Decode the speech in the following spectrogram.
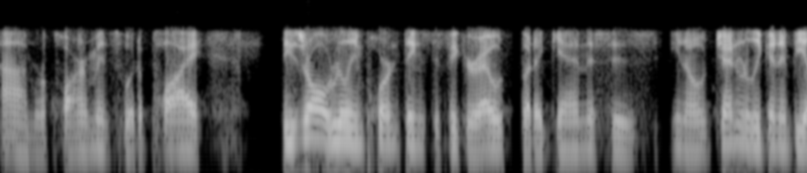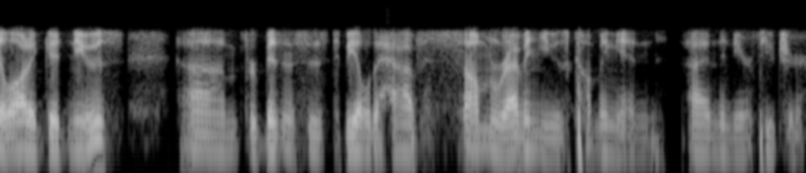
um, requirements would apply. These are all really important things to figure out, but again, this is you know generally going to be a lot of good news um, for businesses to be able to have some revenues coming in uh, in the near future.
